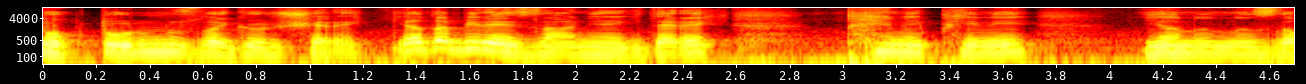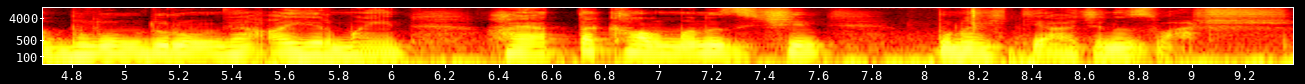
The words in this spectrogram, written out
doktorunuzla görüşerek ya da bir eczaneye giderek penepini yanınızda bulundurun ve ayırmayın. Hayatta kalmanız için buna ihtiyacınız var.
